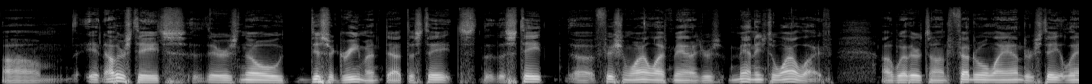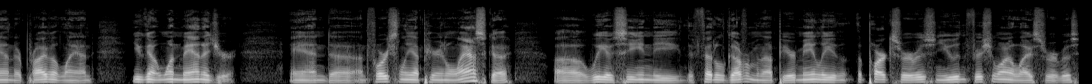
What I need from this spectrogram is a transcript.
um, in other states there's no disagreement that the states the, the state uh, fish and wildlife managers manage the wildlife, uh, whether it's on federal land or state land or private land. You've got one manager, and uh, unfortunately, up here in Alaska. Uh, we have seen the, the federal government up here, mainly the Park Service and you and Fish and Wildlife Service,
